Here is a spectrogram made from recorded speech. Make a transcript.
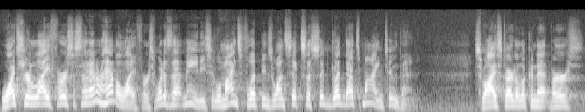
What's your life verse? I said, I don't have a life verse. What does that mean? He said, Well, mine's Philippians 1 6. I said, Good, that's mine too then. So I started looking at that verse.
